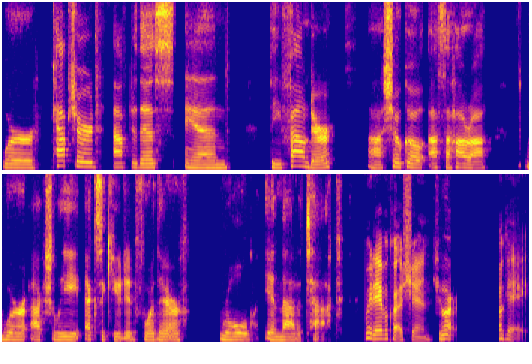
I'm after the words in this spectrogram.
were captured after this, and the founder, uh, Shoko Asahara, were actually executed for their role in that attack. Wait, I have a question. Sure. Okay.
